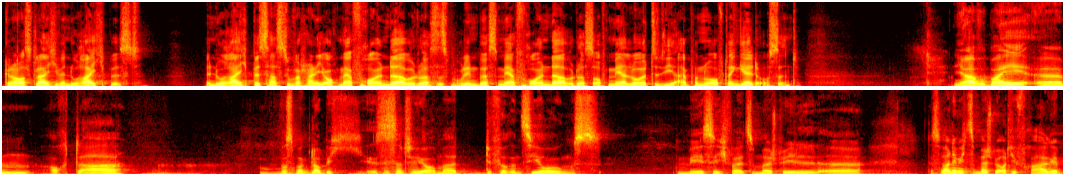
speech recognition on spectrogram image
Genau das gleiche, wenn du reich bist. Wenn du reich bist, hast du wahrscheinlich auch mehr Freunde, aber du hast das Problem, du hast mehr Freunde, aber du hast auch mehr Leute, die einfach nur auf dein Geld aus sind. Ja, wobei ähm, auch da muss man, glaube ich, es ist natürlich auch immer differenzierungsmäßig, weil zum Beispiel, äh, das war nämlich zum Beispiel auch die Frage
